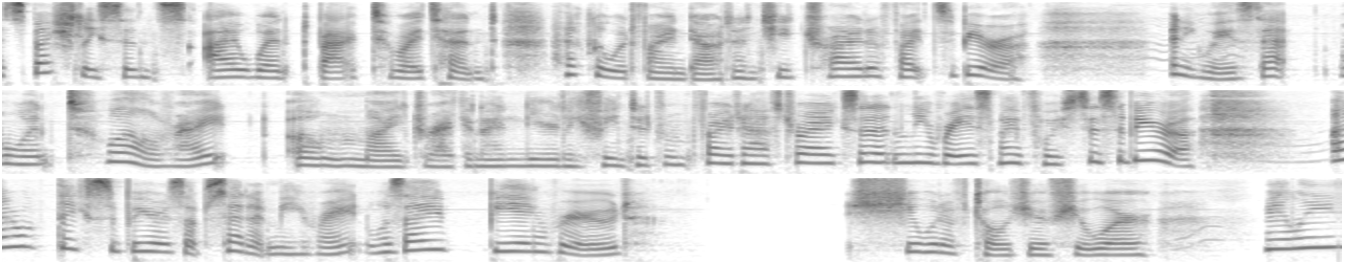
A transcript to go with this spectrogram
Especially since I went back to my tent. Hekla would find out and she'd try to fight Subira. Anyways, that went well, right? Oh my dragon, I nearly fainted from fright after I accidentally raised my voice to Subira. I don't think Subira's upset at me, right? Was I being rude? She would have told you if she were. Really?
